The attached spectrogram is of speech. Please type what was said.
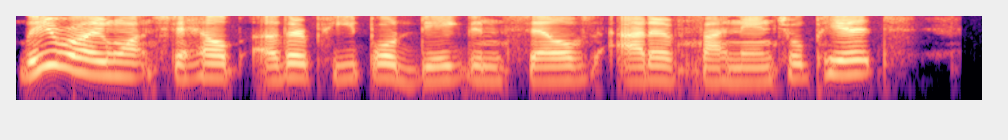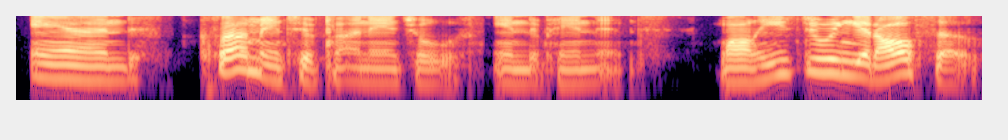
Leroy wants to help other people dig themselves out of financial pits and climb into financial independence while he's doing it also.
